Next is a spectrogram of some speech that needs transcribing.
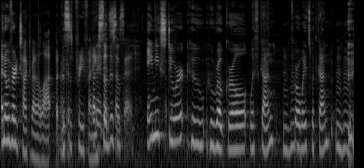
I know we've already talked about it a lot, but this is pretty funny. But it so is this so is good. Amy Stewart, who who wrote "Girl with Gun," mm-hmm. "Girl Waits with Gun." Mm-hmm.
